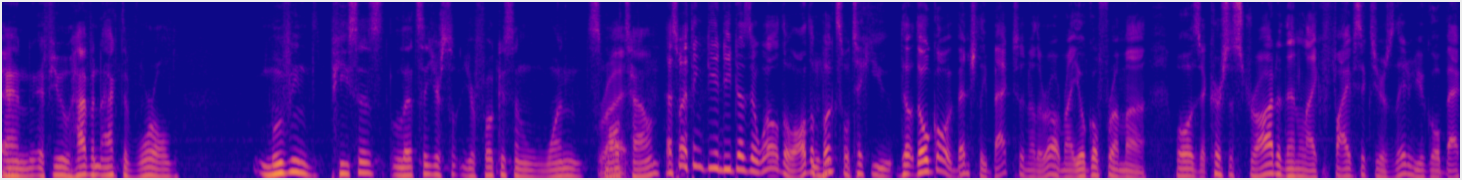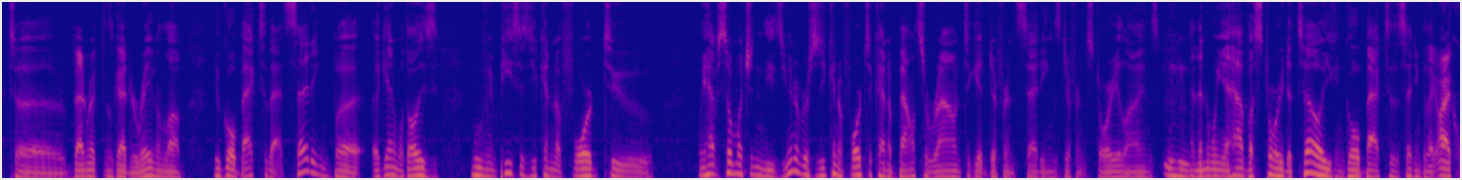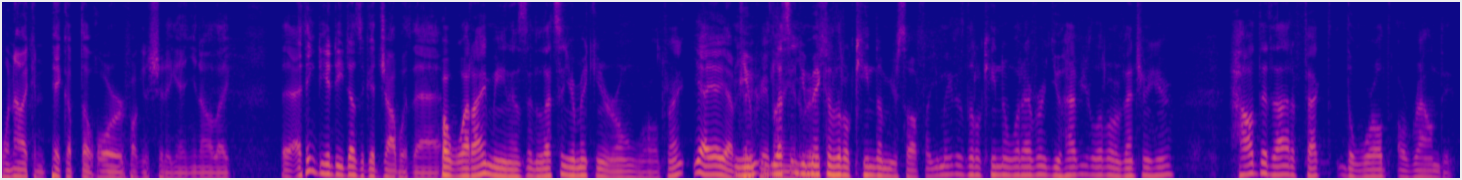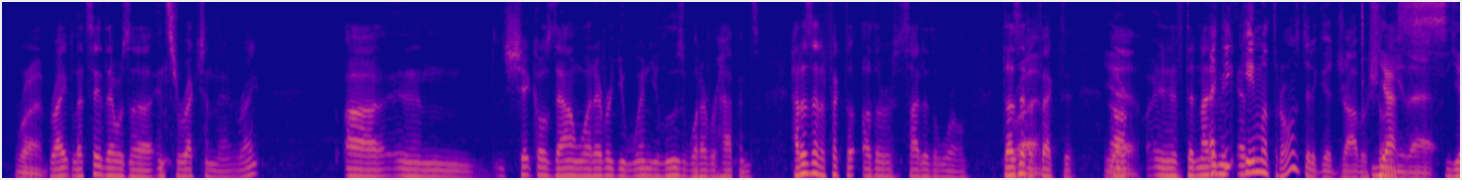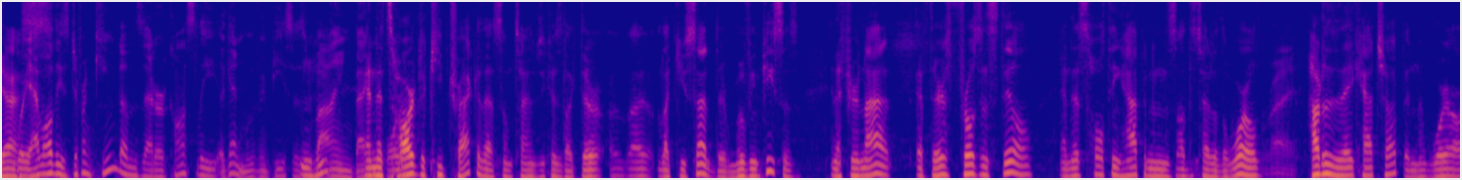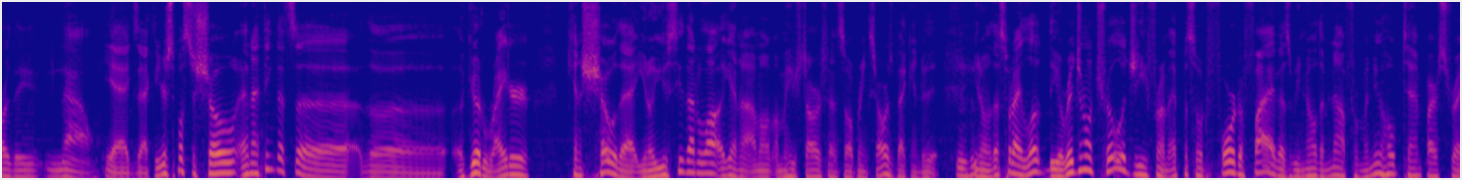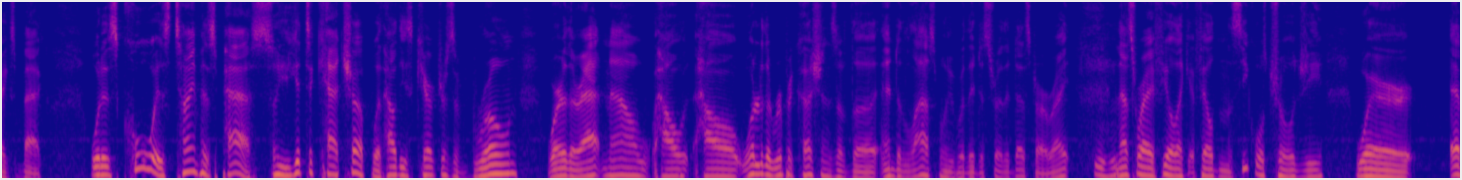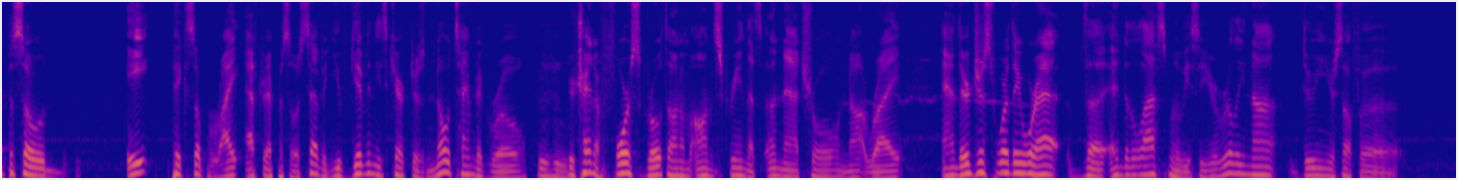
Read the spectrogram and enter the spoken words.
And if you have an active world, moving pieces. Let's say you're you're focused on one small Right. town. That's why I think D and D does it well, though. All the Mhm. books will take you; they'll, they'll go eventually back to another realm, right? You'll go from uh, what was it, Curse of Strahd, and then like five, six years later, you go back to Van Richten's Guide to Ravenloft. You'll go back to that setting, but again, with all these moving pieces, you can afford to. We have so much in these universes, you can afford to kind of bounce around to get different settings, different storylines, Mhm. and then when you have a story to tell, you can go back to the setting, and be like, all right, cool, now I can pick up the horror fucking shit again, you know, like. I think D and D does a good job with that. But what I mean is, let's say you're making your own world, right? yeah, yeah, yeah. I'm trying to You, let's say own you make a little kingdom yourself, right? You make this little kingdom, whatever. You have your little adventure here. How did that affect the world around it, right. right? Let's say there was a insurrection there, right? Uh, and shit goes down, whatever. You win, you lose, whatever happens. How does that affect the other side of the world? Does it affect it? Yeah. Uh, if they're not I think Game of Thrones did a good job of showing you that. yes, yes, Where you have all these different kingdoms that are constantly, again, moving pieces, Mhm. vying back and, and it's hard to keep track of that sometimes because like they're uh, like you said they're moving pieces and if you're not if they're frozen still and this whole thing happened in this other side of the world Right. how do they catch up and where are they now Yeah, exactly. You're supposed to show, and I think that's a the a good writer can show that. You know, you see that a lot. Again, I'm a, I'm a huge Star Wars fan, so I'll bring Star Wars back into it. Mhm. You know, that's what I love. The original trilogy from Episode four to five, as we know them now, from A New Hope to Empire Strikes Back. What is cool is time has passed, so you get to catch up with how these characters have grown, where they're at now, how how what are the repercussions of the end of the last movie where they destroy the Death Star, right? Mhm. And that's where I feel like it failed in the sequels trilogy, where episode eight picks up right after episode seven. You've given these characters no time to grow. Mhm. You're trying to force growth on them on screen that's unnatural, not right. And they're just where they were at the end of the last movie. So you're really not doing yourself a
